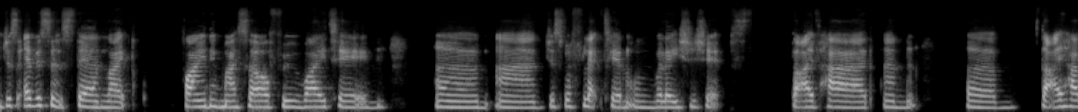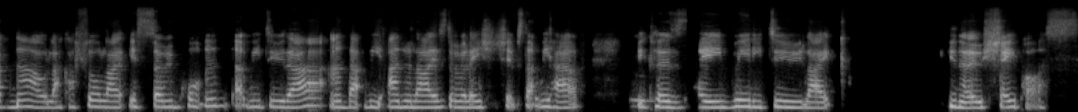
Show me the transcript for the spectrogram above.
just ever since then, like finding myself through writing um, and just reflecting on relationships that I've had and um, that I have now. Like, I feel like it's so important that we do that and that we analyze the relationships that we have because they really do, like, you know, shape us.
